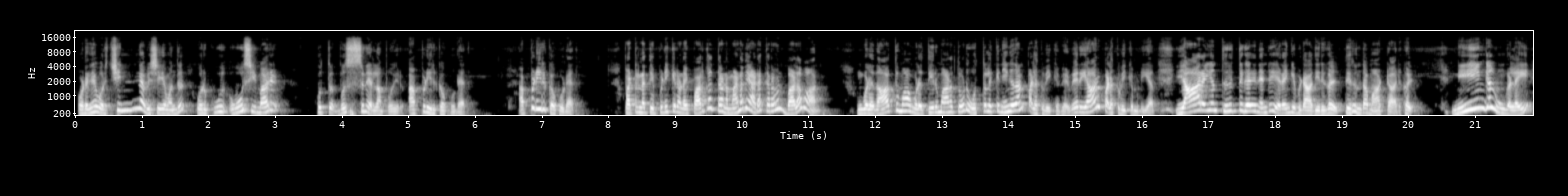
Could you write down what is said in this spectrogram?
உடனே ஒரு சின்ன விஷயம் வந்து ஒரு கூ ஊசி மாதிரி குத்து புஷ்ஷுன்னு எல்லாம் போயிடும் அப்படி இருக்கக்கூடாது. அப்படி இருக்கக்கூடாது. பட்டணத்தை பிடிக்கிறவனை பார்க்க தன் மனதை அடக்கிறவன் பலவான். உங்களது ஆத்மா உங்களது தீர்மானத்தோடு ஒத்துழைக்க நீங்கள் தான் பழக்க வைக்க வேண்டும். வேறு யாரும் பழக்க வைக்க முடியாது. யாரையும் திருத்துகிறேன் என்று இறங்கி விடாதீர்கள். திருந்த மாட்டார்கள். நீங்கள் உங்களை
